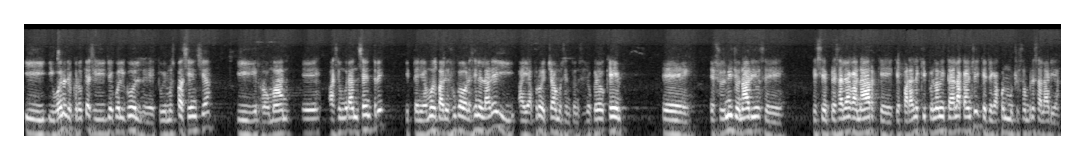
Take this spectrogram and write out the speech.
Y, y, bueno, yo creo que así llegó el gol. Eh, tuvimos paciencia y Román eh, hace un gran centre y teníamos varios jugadores en el área y ahí aprovechamos. Entonces yo creo que esos millonarios que siempre sale a ganar, que, que, para el equipo en la mitad de la cancha y que llega con muchos hombres al área.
